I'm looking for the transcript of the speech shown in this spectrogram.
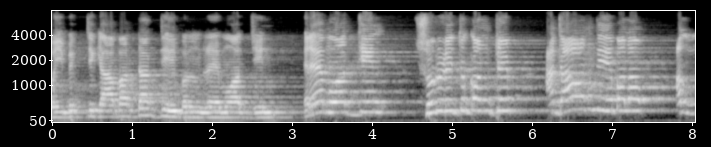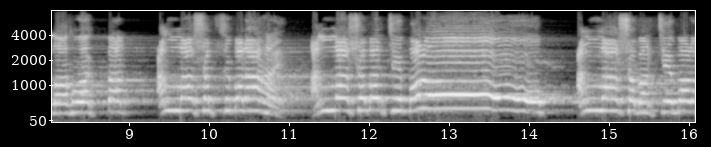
ওই ব্যক্তিকে আবার ডাক দিয়ে বলেন রে মুয়াজ্জিন রে মুয়াজ্জিন সুরলিত কণ্ঠে আজান দিয়ে বলো, আল্লাহ আকবার, আল্লাহ সবচেয়ে বড় হয়, আল্লাহ সবার চেয়ে বড়, আল্লাহ সবার চেয়ে বড়।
